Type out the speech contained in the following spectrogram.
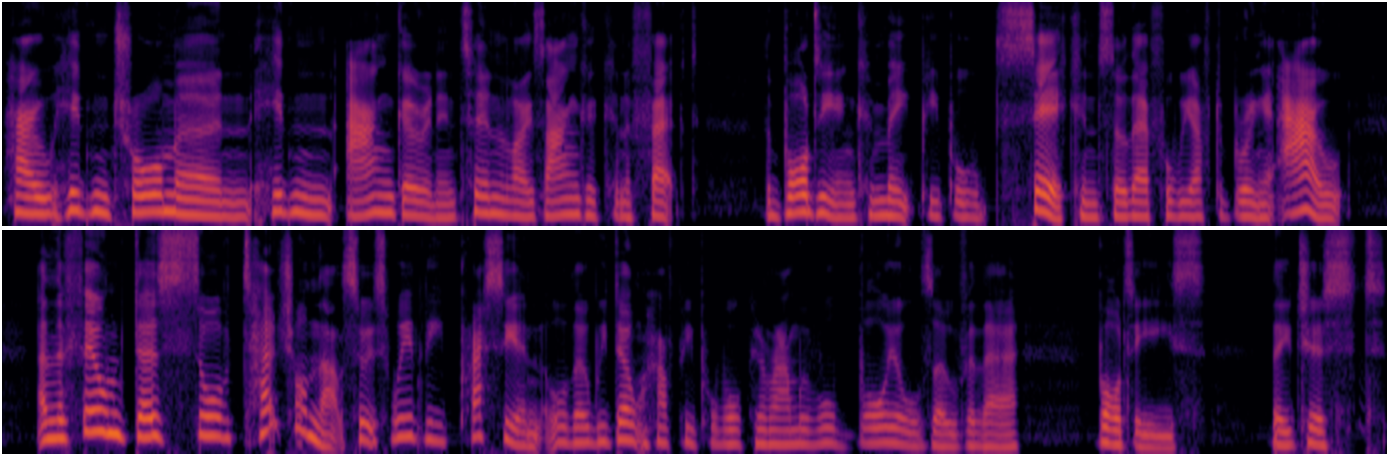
how hidden trauma and hidden anger and internalized anger can affect the body and can make people sick and so therefore we have to bring it out and the film does sort of touch on that. So it's weirdly prescient, although we don't have people walking around with all boils over their bodies. They just,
